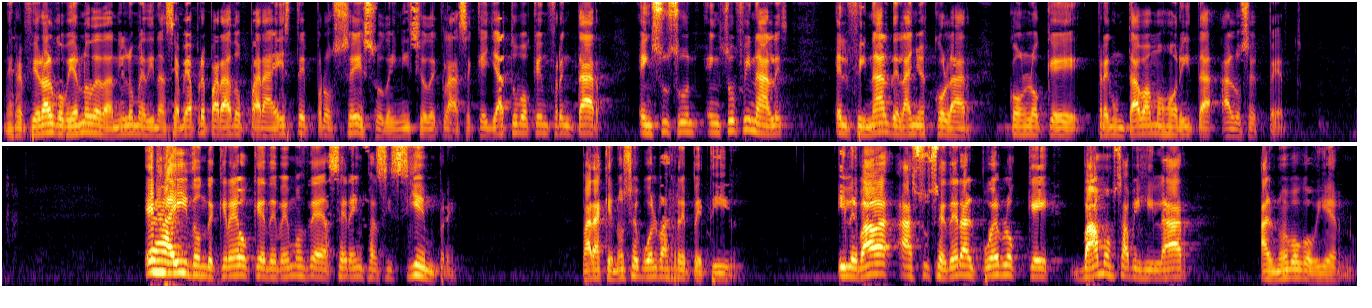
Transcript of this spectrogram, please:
Me refiero al gobierno de Danilo Medina, se había preparado para este proceso de inicio de clase, que ya tuvo que enfrentar en sus, en sus finales el final del año escolar con lo que preguntábamos ahorita a los expertos. Es ahí donde creo que debemos de hacer énfasis siempre para que no se vuelva a repetir. Y le va a suceder al pueblo que vamos a vigilar al nuevo gobierno.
